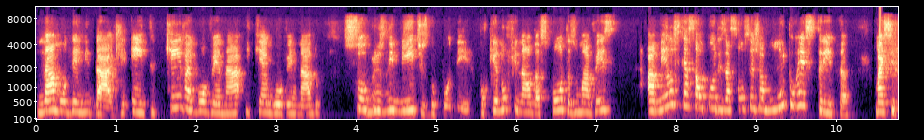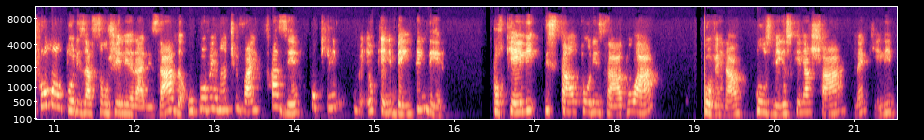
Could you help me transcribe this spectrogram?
na modernidade entre quem vai governar e quem é governado sobre os limites do poder. Porque, no final das contas, uma vez, a menos que essa autorização seja muito restrita, mas se for uma autorização generalizada, o governante vai fazer o que, o que ele bem entender. Porque ele está autorizado a governar com os meios que ele achar, né, que, ele,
